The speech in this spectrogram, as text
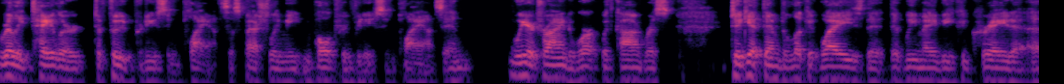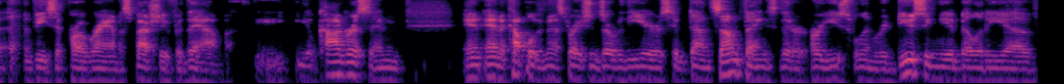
really tailored to food producing plants especially meat and poultry producing plants and we are trying to work with congress to get them to look at ways that that we maybe could create a, a visa program, especially for them. You know, Congress and and, and a couple of administrations over the years have done some things that are, are useful in reducing the ability of,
